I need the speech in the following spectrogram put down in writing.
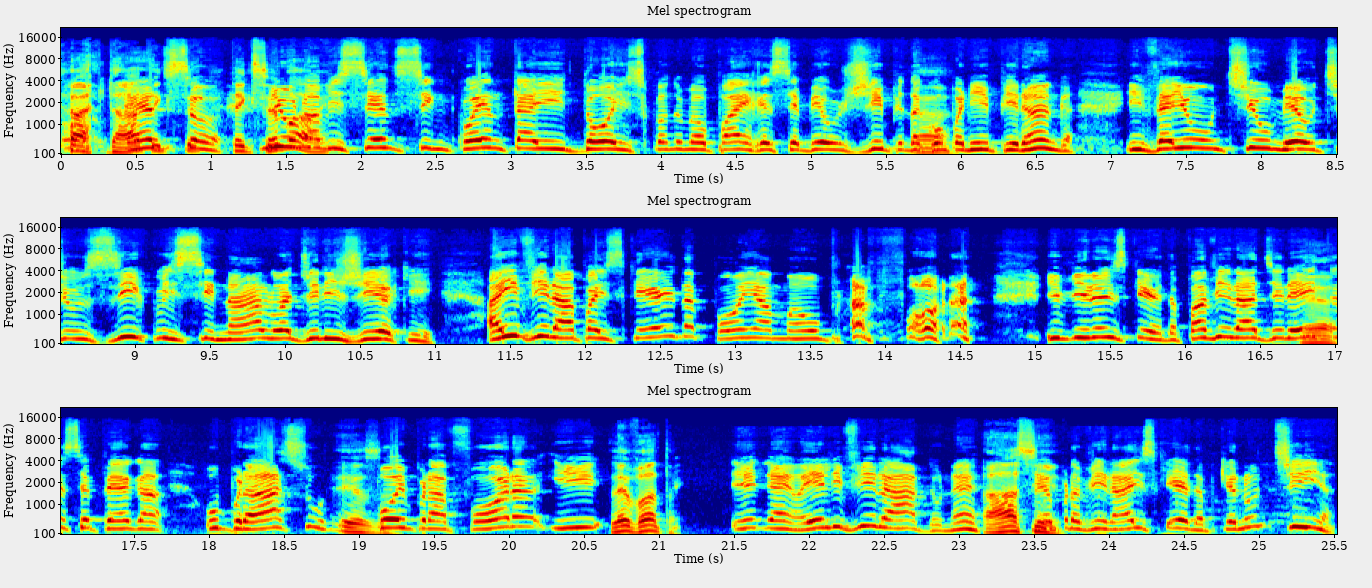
dar. tem que ser, tem que ser 1952, bom. quando meu pai recebeu o Jeep da ah. Companhia Ipiranga e veio um tio meu, tio Zico, ensiná-lo a dirigir aqui. Aí virar para a esquerda, põe a mão para fora e vira à esquerda. Para virar à direita, é. você pega o braço, Exato. põe para fora e levanta ele, ele virado, né? Ah, sim. É para virar à esquerda, porque não tinha.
